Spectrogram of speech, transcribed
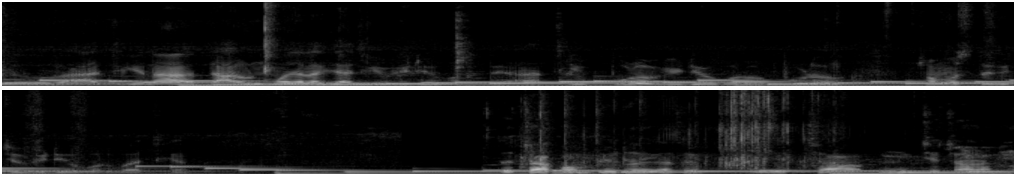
তো আজকে না দারুণ মজা লাগছে আজকে ভিডিও করতে। আজকে পুরো ভিডিও করব পুরো সমস্ত কিছু ভিডিও করব আজকে। তো চা কমপ্লিট হয়ে গেছে। এই যে চা নিচে চা। রাখো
